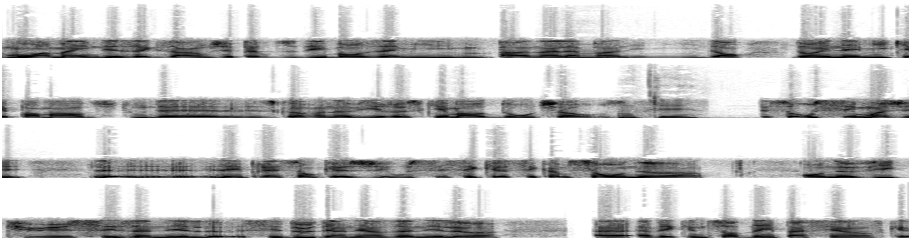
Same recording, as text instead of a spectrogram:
moi-même des exemples. J'ai perdu des bons amis pendant la hmm. Dont, dont un ami qui est pas mort du tout de, du coronavirus, qui est mort d'autres choses. C'est ça aussi, moi j'ai l'impression que j'ai aussi, c'est que c'est comme si on a on a vécu ces années-là, ces deux dernières années-là, euh, avec une sorte d'impatience qu'à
